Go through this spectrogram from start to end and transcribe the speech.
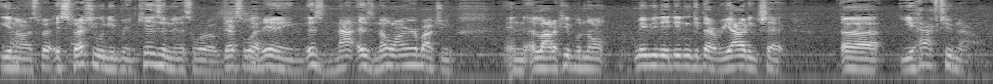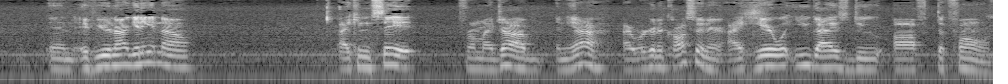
You know, especially when you bring kids into this world. Guess what? Yeah. It ain't. It's not. It's no longer about you. And a lot of people don't. Maybe they didn't get that reality check. Uh, you have to now. And if you're not getting it now, I can say it from my job, and yeah, I work in a call center. I hear what you guys do off the phone.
